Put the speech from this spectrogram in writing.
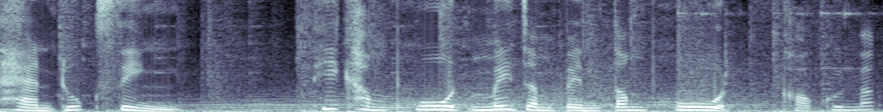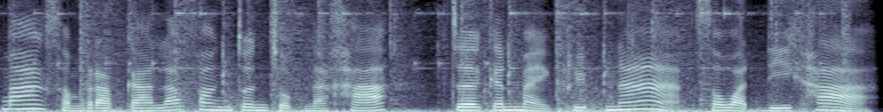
แทนทุกสิ่ง ที่คำพูดไม่จำเป็นต้องพูด ขอบคุณมาก ๆสำหรับการรับฟังจนจบนะคะ เจอกันใหม่คลิปหน้า สวัสดีค่ะ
